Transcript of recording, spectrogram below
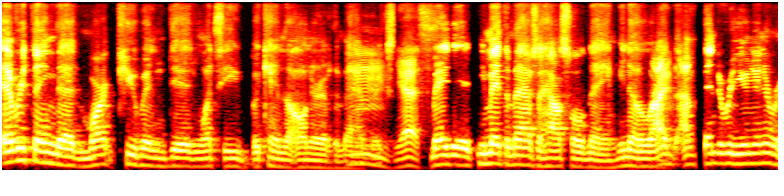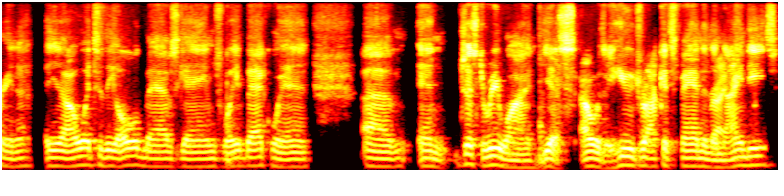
everything that Mark Cuban did once he became the owner of the mm, Mavericks. Mm, yes, made it. He made the Mavs a household name. You know, right. I, I've been to Reunion Arena. You know, I went to the old Mavs games way back when. Um, and just to rewind, yes, I was a huge Rockets fan in the right. '90s,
